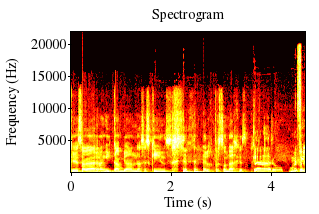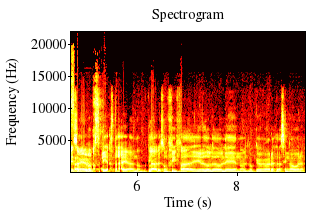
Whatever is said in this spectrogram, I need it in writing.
que se agarran y cambian las skins de los personajes. Claro, como el FIFA. El pues. y ya está ya, ¿no? Claro, es un FIFA de WWE, ¿no? Es lo que ahora hacen ahora.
